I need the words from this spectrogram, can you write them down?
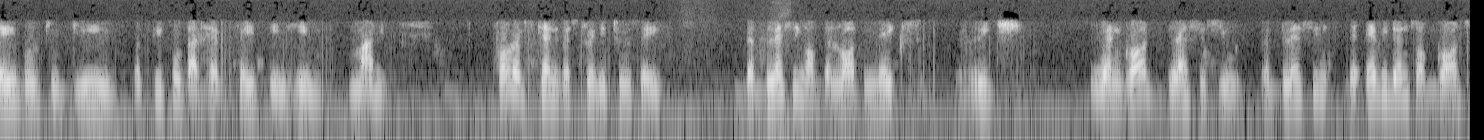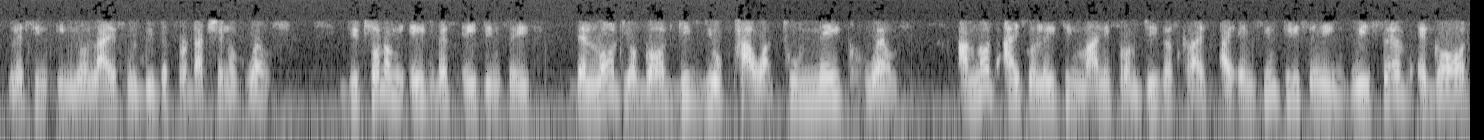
able to give the people that have faith in him money. Proverbs 10, verse 22 says, The blessing of the Lord makes rich. When God blesses you, the blessing, the evidence of God's blessing in your life will be the production of wealth. Deuteronomy 8, verse 18 says, The Lord your God gives you power to make wealth. I'm not isolating money from Jesus Christ. I am simply saying we serve a God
